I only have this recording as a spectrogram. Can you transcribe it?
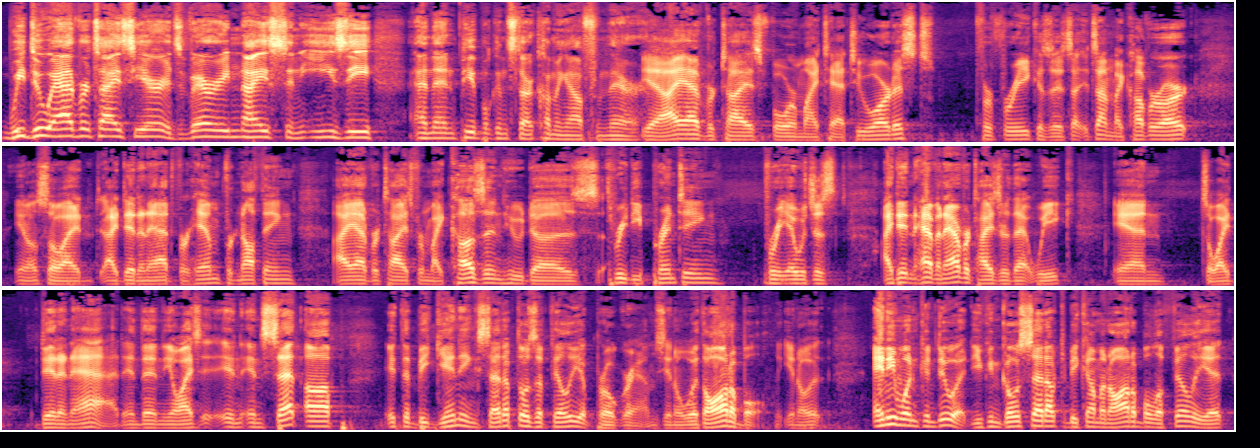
we do advertise here. It's very nice and easy, and then people can start coming out from there. Yeah, I advertise for my tattoo artist for free because it's it's on my cover art. You know, so I I did an ad for him for nothing. I advertised for my cousin who does 3D printing free. It was just I didn't have an advertiser that week, and so I did an ad, and then you know I and, and set up at the beginning, set up those affiliate programs. You know, with Audible. You know anyone can do it. You can go set up to become an Audible affiliate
